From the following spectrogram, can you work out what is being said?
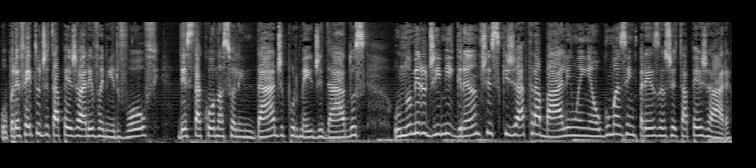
O prefeito de Tapejara, Ivanir Wolff, destacou na solenidade, por meio de dados, o número de imigrantes que já trabalham em algumas empresas de Tapejara.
